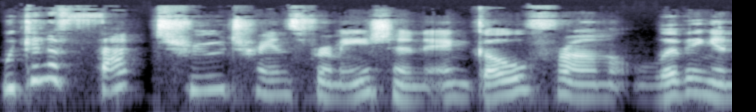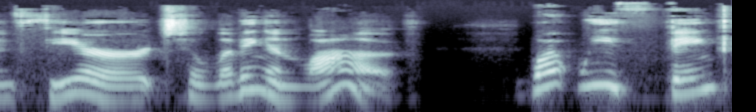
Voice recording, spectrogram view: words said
we can affect true transformation and go from living in fear to living in love. What we think,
